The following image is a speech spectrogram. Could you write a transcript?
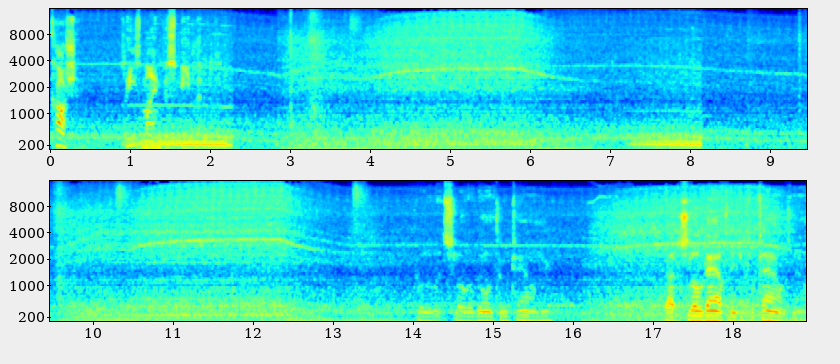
Caution. Please mind the speed limit. A little bit slower going through town here. Got to slow down for these little towns now.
